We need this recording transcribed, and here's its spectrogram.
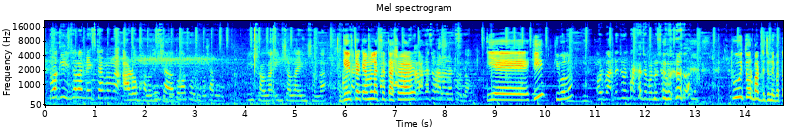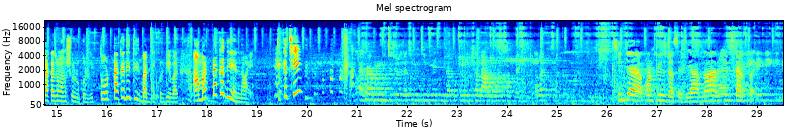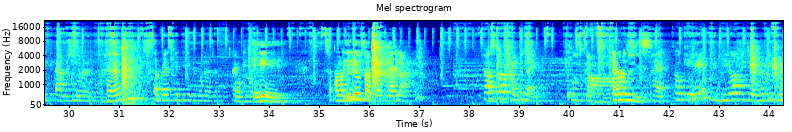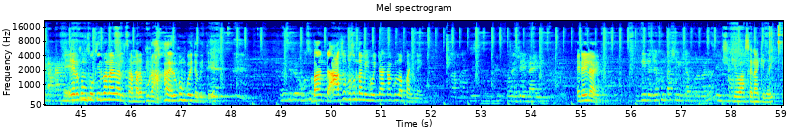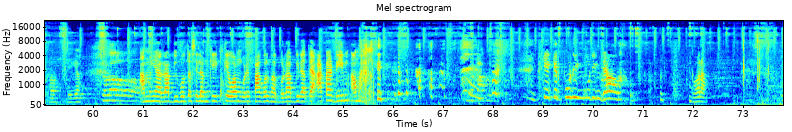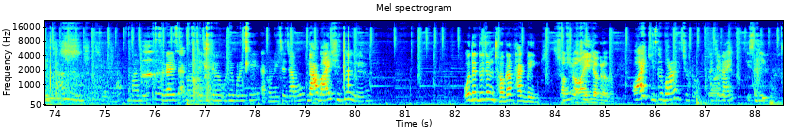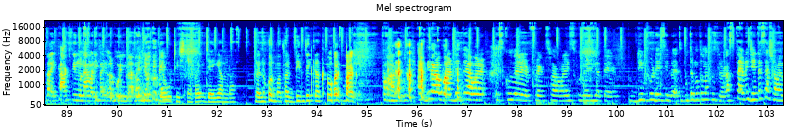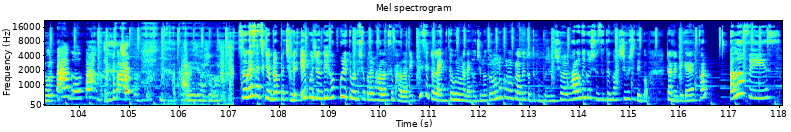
তোমাকে ইনশাল্লাহ নেক্সট টাইম আমি আরও ভালো ইনশাআল্লাহ দিব। সামনে। গিফটটা কেমন লাগছে তাসার? ইয়ে কি? কি বলো? ওর বার্থডে জন্য টাকা জমানো শুরু তুই তোর বার্থডের জন্য এবার টাকা জমানো শুরু করবি। তোর টাকা দিয়ে তুই বার্থডে করবি এবার। আমার টাকা দিয়ে নয় ঠিক আছে? এখন আমরা নিচে চলে যাচ্ছি নিচে গিয়ে চিন্তাপুরকে ইনশাল্লাহ আরও বড় সারপ্রাইজ আবার কনফিউজড আছে যে আমার কি সারপ্রাইজ হয়ে। সারপ্রাইজ কিনতে মোটা হয়ে যাবে। ওকে আমাকে কেউ সারপ্রাইজ দেয় না। তো আজকে আমরা খাইতে যাই টাকাটা তুই দিস। হ্যাঁ এরকম ফকির বানাই ফেলছে আমার পুরা এরকম কইতে কইতে। বাট আজও পর্যন্ত আমি ওই টাকাগুলো পাই নাই। এটাই লাইফ কেউ আছে নাকি ভাই? আমি আর রাব্বি বলতেছিলাম কি কেউ আম করে পাগল ভাববো। রাব্বি রাতে আটা ডিম আমার কেকের পুডিং মুডিং দেওয়া ভরা। এখন হচ্ছে নিচে উঠে পড়েছি এখন নিচে যাব। না ভাই শীত লাগে। ওদের দুজন ঝগড়া থাকবেই। সবসময় এই ঝগড়া ওই কি তোর বড় নাকি ছোট? আচ্ছা ভাই স্লিপ ভাই থাক মনে আমারই ভাই আর বই না। ভাই কেউ উঠিস না ভাই যাই আমরা। নাহলে ওর মাথার ডিম দেখে রাখব গাইস আজকে ব্লগটা ছিল এই পর্যন্তই। হোপ করি তোমাদের সকলে ভালো লাগছে, ভালো লাগলে প্লিজ একটা লাইক দিতে বলুন না। দেখা হচ্ছে নতুন অন্য কোনো ব্লগে ততক্ষণ পর্যন্ত সবাই ভালো থেকো, সুস্থ থেকো, হাসি খুশি থেকো। টাটা টেকে আল্লাহ হাফিজ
